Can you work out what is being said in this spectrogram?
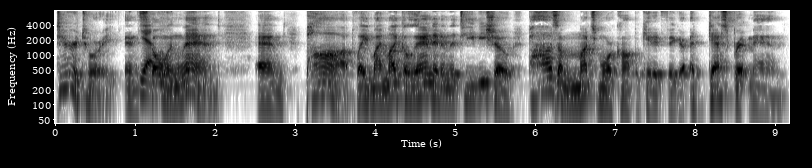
territory and yes. stolen land. And Pa, played by Michael Landon in the TV show, Pa's a much more complicated figure, a desperate man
